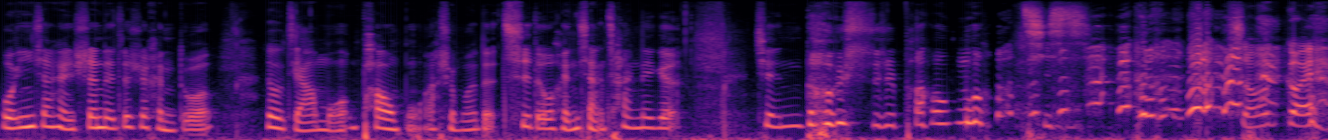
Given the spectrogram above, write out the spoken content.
我印象很深的就是很多肉夹馍、泡馍啊什么的，吃的我很想唱那个“全都是泡沫 ”。其实什么鬼？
